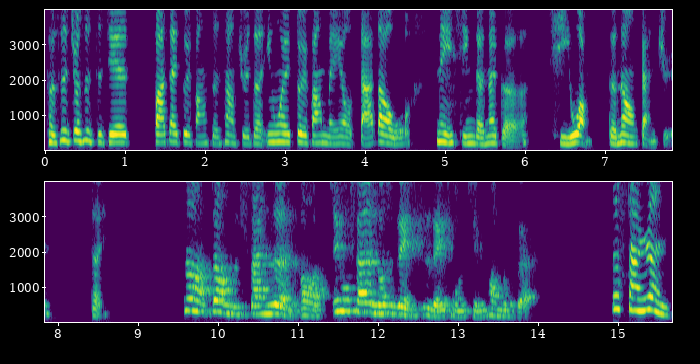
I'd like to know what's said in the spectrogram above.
可是就是直接发在对方身上，觉得因为对方没有达到我内心的那个期望的那种感觉。对，那这样子三任哦，几乎三任都是类似雷同情况，对不对？这三任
